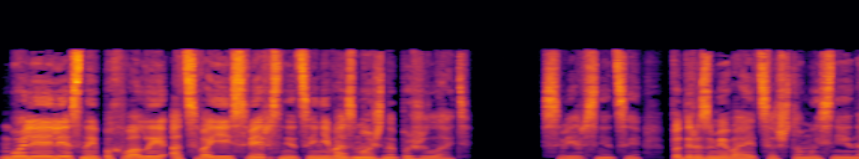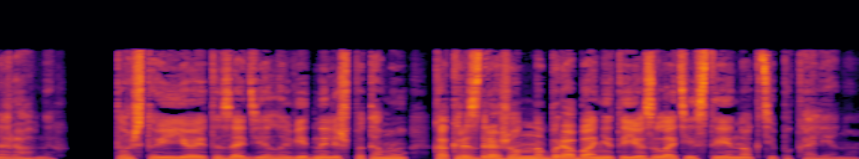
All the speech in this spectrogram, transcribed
«Более лестной похвалы от своей сверстницы невозможно пожелать». Сверстницы подразумевается, что мы с ней на равных. То, что ее это задело, видно лишь потому, как раздраженно барабанят ее золотистые ногти по колену.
